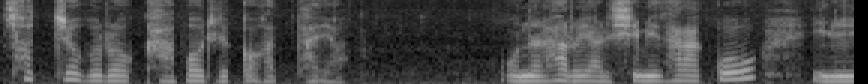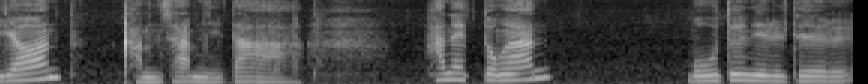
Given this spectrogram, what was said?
서쪽으로 가버릴 것 같아요. 오늘 하루 열심히 살았고 1년 감사합니다. 한 해 동안 모든 일들에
